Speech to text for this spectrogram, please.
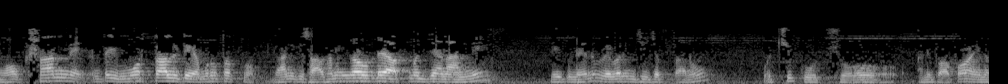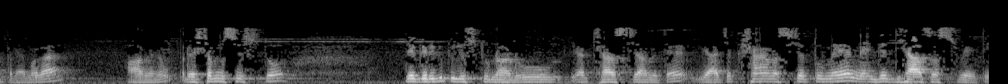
మోక్షాన్ని అంటే ఇమ్మోర్టాలిటీ అమృతత్వం. దానికి సాధనంగా ఉండే ఆత్మజ్ఞానాన్ని నీకు నేను వివరించి చెప్తాను. వచ్చి కూర్చో అని పాపం ఆయన ప్రేమగా ఆమెను ప్రశంసిస్తూ దగ్గరికి పిలుస్తున్నాడు. వ్యాఖ్యాస్యామితే వ్యాచక్షాణస్యతుమే నిధిధ్యాసస్వేతి.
